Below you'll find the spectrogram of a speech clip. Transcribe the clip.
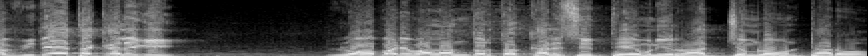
విధేత కలిగి లోబడి వాళ్ళందరితో కలిసి దేవుని రాజ్యంలో ఉంటారో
